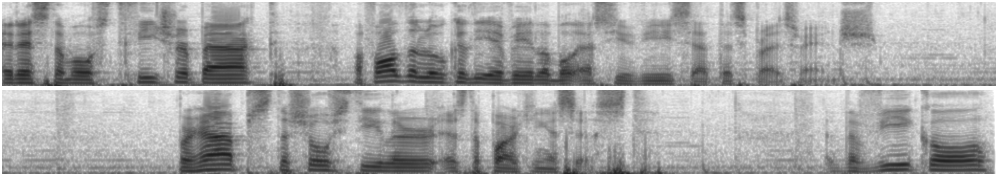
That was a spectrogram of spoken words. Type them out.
It is the most feature-packed of all the locally available SUVs at this price range. Perhaps the show stealer is the parking assist. The vehicle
